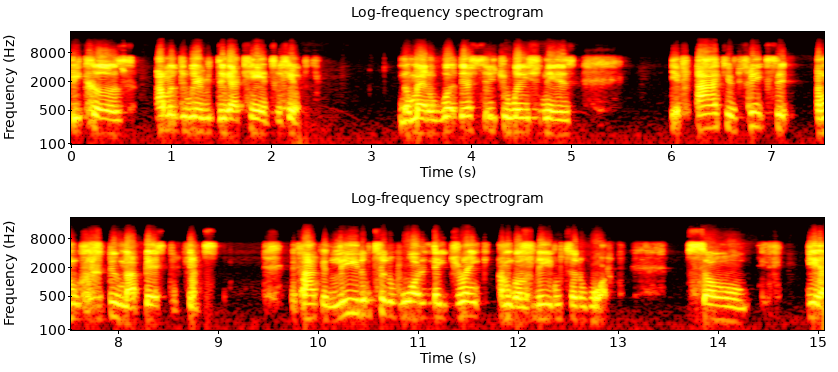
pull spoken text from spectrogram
because I'm gonna do everything I can to help, no matter what their situation is if I can fix it, I'm going to do my best to fix it. If I can lead them to the water they drink, I'm going to lead them to the water. So, yeah,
